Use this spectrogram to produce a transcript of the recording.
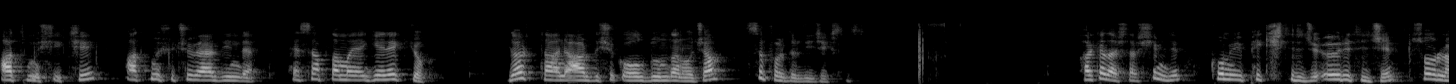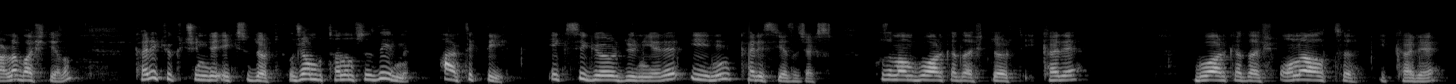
62, 63'ü verdiğinde hesaplamaya gerek yok. 4 tane ardışık olduğundan hocam sıfırdır diyeceksiniz. Arkadaşlar şimdi konuyu pekiştirici, öğretici sorularla başlayalım. Karekök içinde eksi 4. Hocam bu tanımsız değil mi? Artık değil. Eksi gördüğün yere i'nin karesi yazacaksın. O zaman bu arkadaş 4 i kare. Bu arkadaş 16 i kare.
